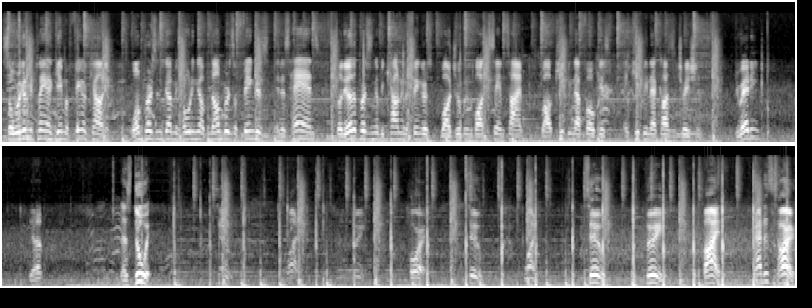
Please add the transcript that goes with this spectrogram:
So we're gonna be playing a game of finger counting. One person's gonna be holding up numbers of fingers in his hands, so the other person's gonna be counting the fingers while dribbling the ball at the same time, while keeping that focus and keeping that concentration. You ready? Yep. Let's do it. Two, one, three, four, two, one, two, three, five. Man, this is hard.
